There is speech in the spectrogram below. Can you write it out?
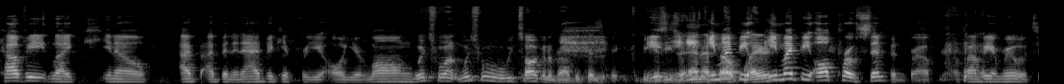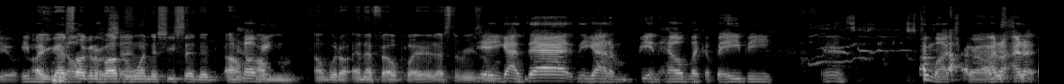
Covey, like you know, I've I've been an advocate for you all year long. Which one? Which one were we talking about? Because because he's, he, an NFL he might be player. he might be all pro simping, bro. If I'm being real with you, he Are might you be guys all talking pro about the one that she said that I'm, I'm, I'm with an NFL player? That's the reason. Yeah, you got that. You got him being held like a baby. Yeah, it's, it's too much, bro. I don't. I don't.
